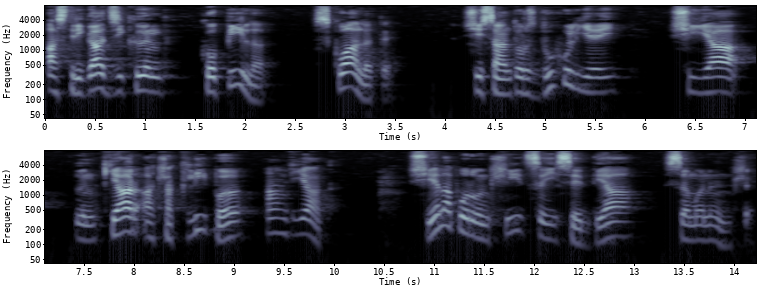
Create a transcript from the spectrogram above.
a strigat zicând, Copilă, scoală-te! Și s-a întors Duhul ei și ea, în chiar acea clipă, a înviat. Și el a poruncit să-i se dea să mănânce.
